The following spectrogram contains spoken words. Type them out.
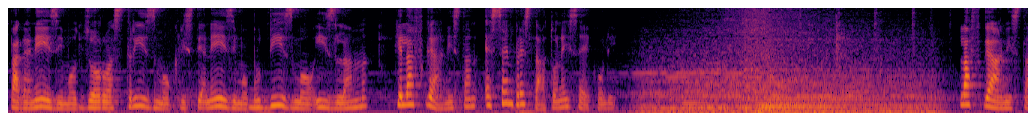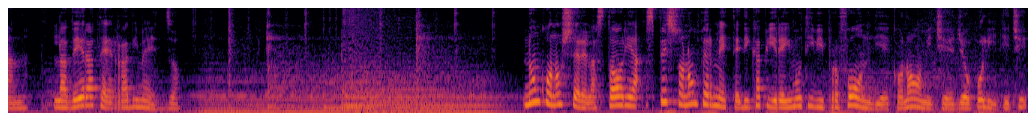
paganesimo, zoroastrismo, cristianesimo, buddismo, islam, che l'Afghanistan è sempre stato nei secoli. L'Afghanistan, la vera terra di mezzo. Non conoscere la storia spesso non permette di capire i motivi profondi, economici e geopolitici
